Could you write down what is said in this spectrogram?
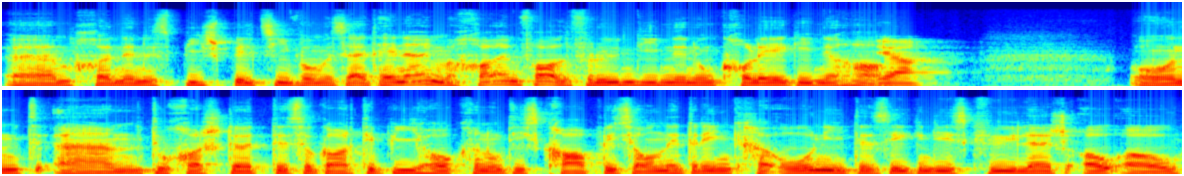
ähm, können ein Beispiel sein, wo man sagt, hey nein, man kann im Fall Freundinnen und Kolleginnen haben. Ja. Und ähm, du kannst dort sogar dabei hocken und dein Capri Sonne trinken, ohne dass du irgendwie das Gefühl hast, oh oh,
